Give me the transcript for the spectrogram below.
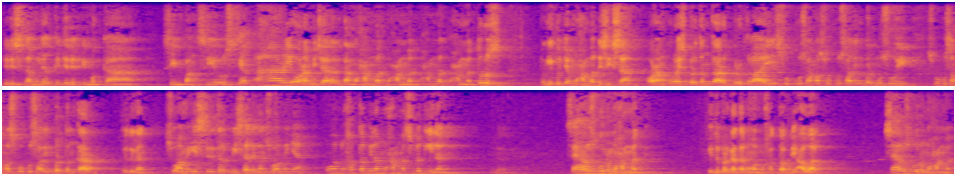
jadi setelah melihat kejadian di Mekah, simpang siur, setiap hari orang bicara tentang Muhammad, Muhammad, Muhammad, Muhammad. Terus pengikutnya Muhammad disiksa, orang Quraisy bertengkar, berkelahi, suku sama suku saling bermusuhi, suku sama suku saling bertengkar, gitu kan? Suami istri terpisah dengan suaminya. Oh, bin Khattab bilang Muhammad sudah gila nih. Gitu. Saya harus bunuh Muhammad. Itu perkataan Umar bin Khattab di awal. Saya harus bunuh Muhammad.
